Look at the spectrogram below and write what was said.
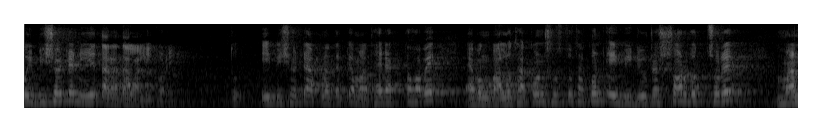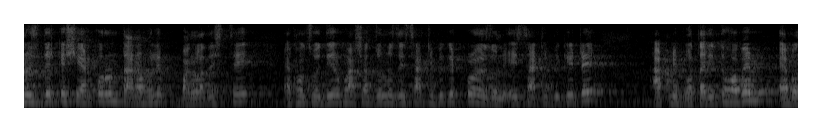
ওই বিষয়টা নিয়ে তারা দালালি করে। তো এই বিষয়টা আপনাদেরকে মাথায় রাখতে হবে এবং ভালো থাকুন, সুস্থ থাকুন। এই ভিডিওটা সর্বোচ্চরে মানুষদেরকে শেয়ার করুন। তা না হলে বাংলাদেশ থেকে এখন সৌদি আরব আসার জন্য যে সার্টিফিকেট প্রয়োজন, এই সার্টিফিকেটে আপনি প্রতারিত হবেন এবং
